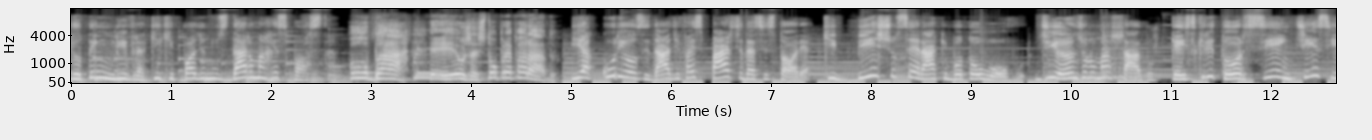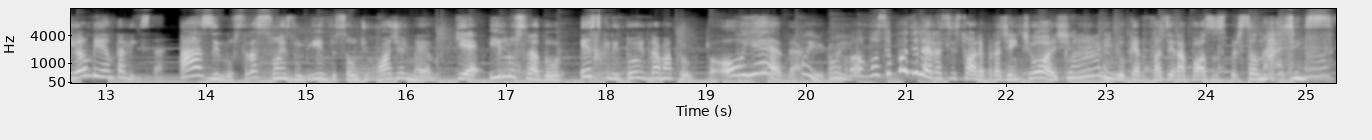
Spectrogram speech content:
Eu tenho um livro aqui que pode nos dar uma resposta. Oba! Eu já estou preparado. E a curiosidade faz parte dessa história. Que bicho será que botou o ovo? De Ângelo Machado, que é escritor, cientista e ambientalista. As ilustrações do livro são de Roger Mello, que é ilustrador, escritor e dramaturgo. Ô, Ieda! Oi, oi. Você pode ler essa história pra gente hoje? Claro. É que eu quero fazer a voz dos personagens.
